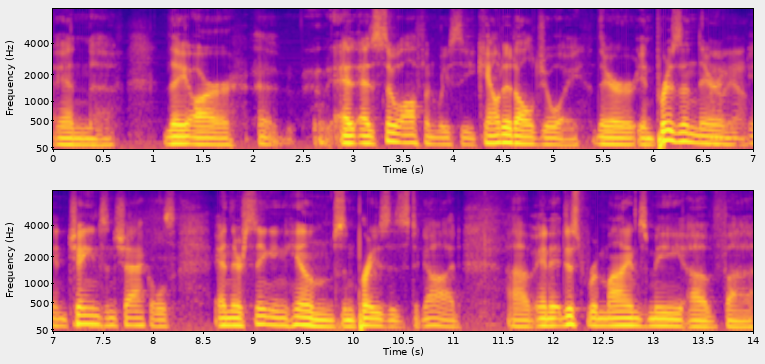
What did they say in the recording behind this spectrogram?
and uh, they are, uh, as, as so often we see, counted all joy. They're in prison, they're Oh, in, yeah. in chains and shackles, and they're singing hymns and praises to God. Uh, and it just reminds me of. Uh,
